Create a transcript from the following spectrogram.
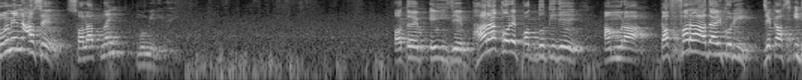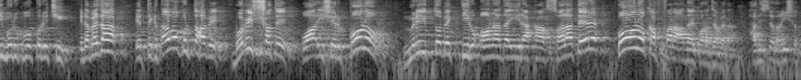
মুমিন আছে। সলাৎ নাই, মুমিনই নেই। অতএব এই যে ভাড়া করে পদ্ধতি যে আমরা কাফারা আদায় করি, যে কাজ ইতিপূর্ব করেছি, এটা বেদাত। এর থেকে তাও করতে হবে। ভবিষ্যতে ওয়ারিসের কোনো মৃত ব্যক্তির অনাদায়ী রাখা সলাতের কোনো কাফারা আদায় করা যাবে না। হাদিসটা নিষেধ।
